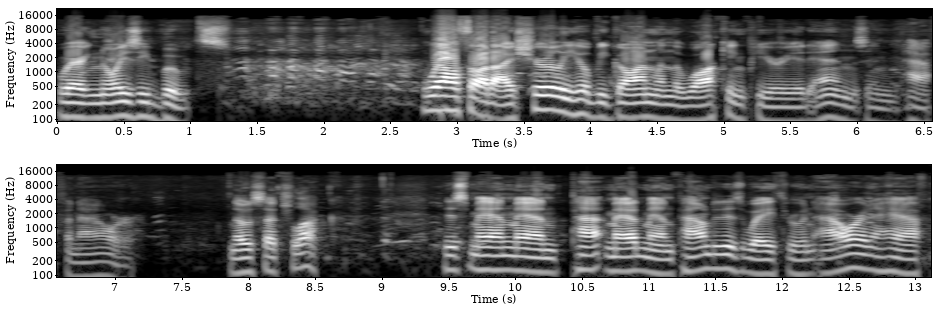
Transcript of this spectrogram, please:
wearing noisy boots. Well, thought I, surely he'll be gone when the walking period ends in half an hour. No such luck. This man, man, pa- madman pounded his way through an hour and a half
